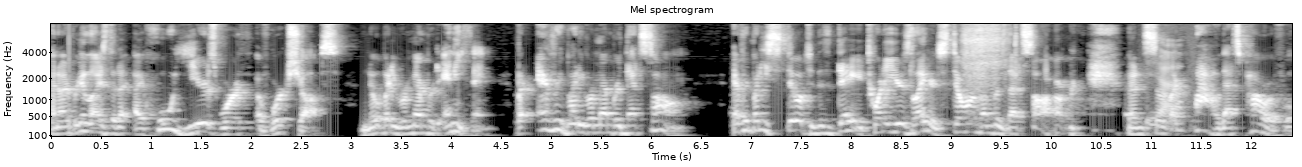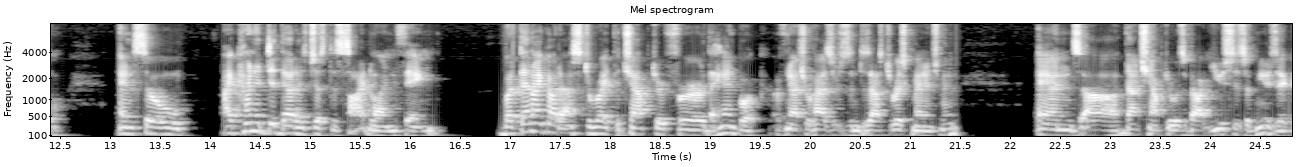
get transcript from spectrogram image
And I realized that a, a whole year's worth of workshops, nobody remembered anything, but everybody remembered that song everybody still to this day, 20 years later, still remembers that song. And so, yeah. like, wow, that's powerful. And so I kind of did that as just a sideline thing. But then I got asked to write the chapter for the handbook of natural hazards and disaster risk management. And uh, that chapter was about uses of music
